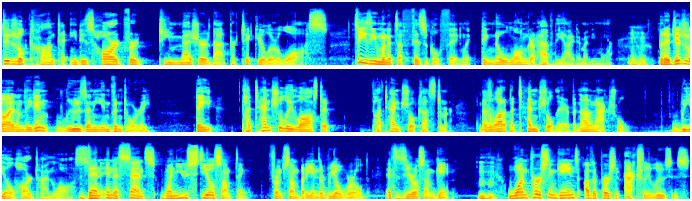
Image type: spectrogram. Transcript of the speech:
digital content it is hard for to measure that particular loss it's easy when it's a physical thing like they no longer have the item anymore. Mm-hmm. But a digital item they didn't lose any inventory. They potentially lost a potential customer. There's a lot of potential there but not an actual real hard time loss. Then in a sense, when you steal something from somebody in the real world, it's a zero sum game. Mm-hmm. One person gains, other person actually loses.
